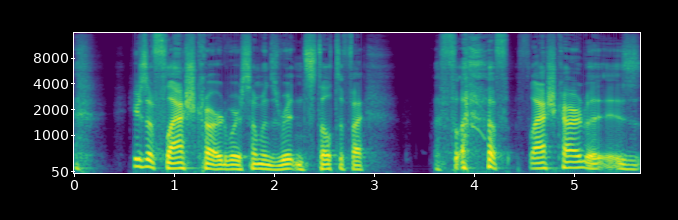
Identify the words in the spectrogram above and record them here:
here's a flashcard where someone's written stultify. A fl- a flashcard is.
